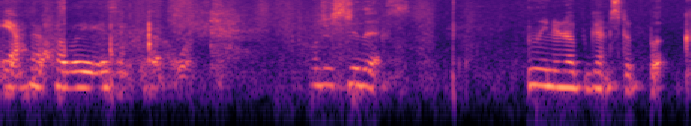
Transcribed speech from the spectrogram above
Yeah, that probably isn't gonna work. We'll just do this. Lean it up against a book.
